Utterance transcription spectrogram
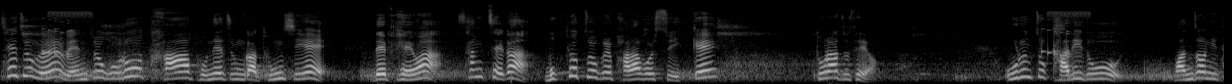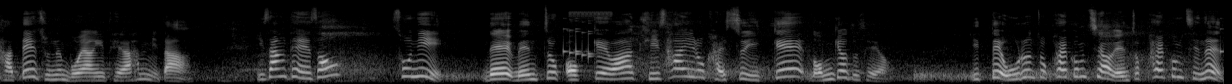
체중을 왼쪽으로 다 보내줌과 동시에 내 배와 상체가 목표 쪽을 바라볼 수 있게 돌아주세요. 오른쪽 다리도 완전히 다 떼주는 모양이 돼야 합니다. 이 상태에서 손이 내 왼쪽 어깨와 귀 사이로 갈 수 있게 넘겨주세요. 이때 오른쪽 팔꿈치와 왼쪽 팔꿈치는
